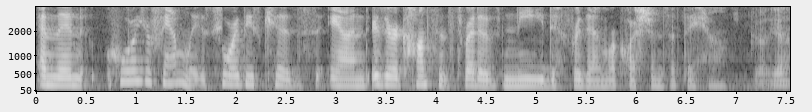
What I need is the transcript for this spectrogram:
And then who are your families? Who are these kids? And is there a constant thread of need for them or questions that they have? Good, yeah.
